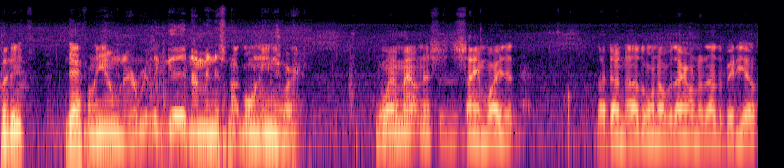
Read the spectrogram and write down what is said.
but it's definitely on there really good. I mean, it's not going anywhere. The way I'm mounting this is the same way that I done the other one over there on that other video.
